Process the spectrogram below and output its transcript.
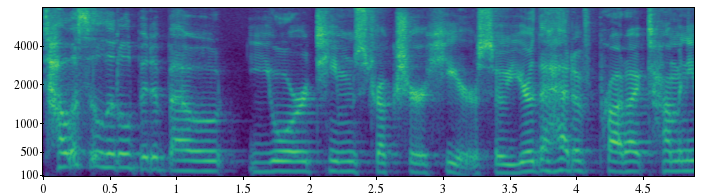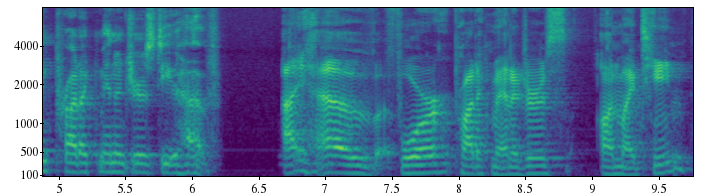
Tell us a little bit about your team structure here. So you're the head of product. How many product managers do you have? I have four product managers on my team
